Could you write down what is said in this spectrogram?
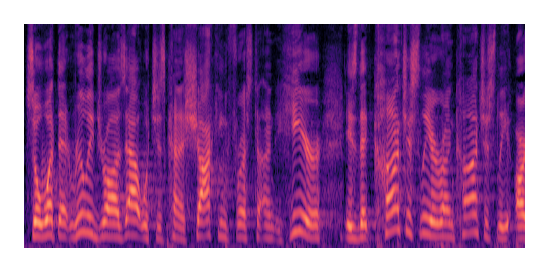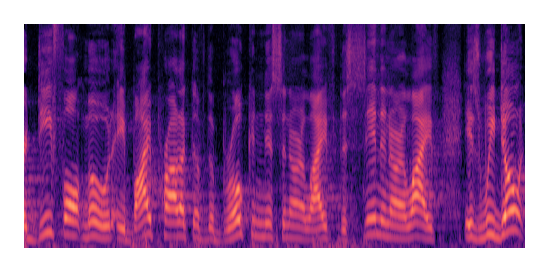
So, what that really draws out, which is kind of shocking for us to hear, is that consciously or unconsciously, our default mode, a byproduct of the brokenness in our life, the sin in our life, is we don't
